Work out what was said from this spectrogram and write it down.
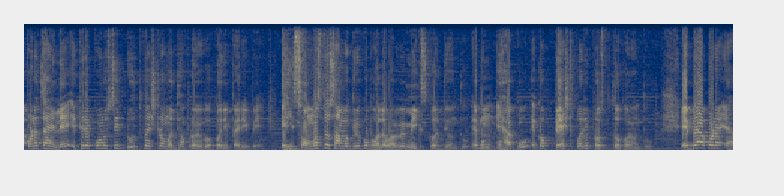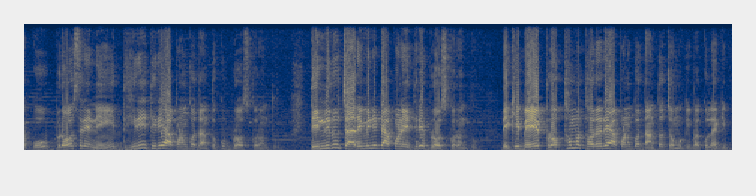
ଆପଣ ଚାହିଁଲେ ଏଥିରେ କୌଣସି ଟୁଥପେଷ୍ଟର ମଧ୍ୟ ପ୍ରୟୋଗ କରିପାରିବେ ଏହି ସମସ୍ତ ସାମଗ୍ରୀକୁ ଭଲ ଭାବେ ମିକ୍ସ କରିଦିଅନ୍ତୁ ଏବଂ ଏହାକୁ ଏକ ପେଷ୍ଟ ପରି ପ୍ରସ୍ତୁତ କରନ୍ତୁ ଏବେ ଆପଣ ଏହାକୁ ବ୍ରସ୍ରେ ନେଇ ଧୀରେ ଧୀରେ ଆପଣଙ୍କ ଦାନ୍ତକୁ ବ୍ରସ୍ କରନ୍ତୁ ତିନିରୁ ଚାରି ମିନିଟ୍ ଆପଣ ଏଥିରେ ବ୍ରସ୍ କରନ୍ତୁ ଦେଖିବେ ପ୍ରଥମ ଥରରେ ଆପଣଙ୍କ ଦାନ୍ତ ଚମକିବାକୁ ଲାଗିବ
